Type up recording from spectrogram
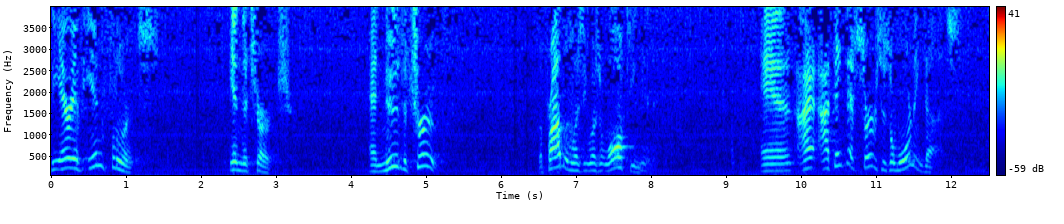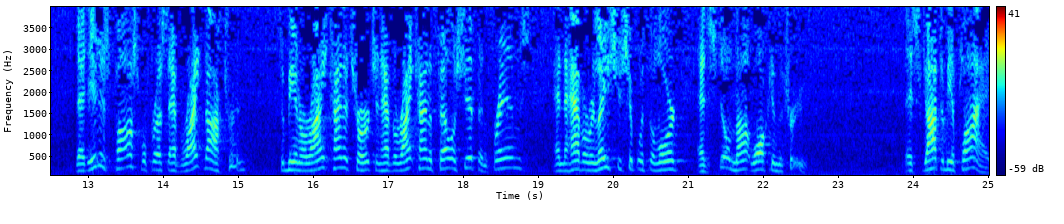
the area of influence in the church and knew the truth. The problem was he wasn't walking in it. And I, I think that serves as a warning to us that it is possible for us to have right doctrine to be in a right kind of church and have the right kind of fellowship and friends and to have a relationship with the Lord and still not walk in the truth. It's got to be applied.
